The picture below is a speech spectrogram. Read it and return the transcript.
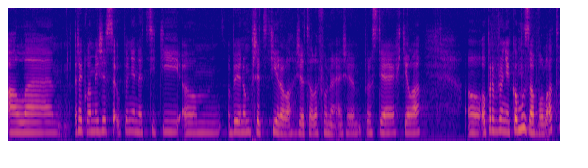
Ale řekla mi, že se úplně necítí, um, aby jenom předstírala, že telefonuje, že prostě chtěla uh, opravdu někomu zavolat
